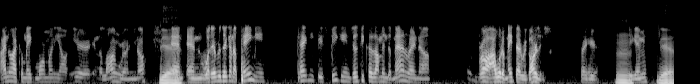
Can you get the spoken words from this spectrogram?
i know i could make more money out here in the long run you know Yeah, and and whatever they're gonna pay me, technically speaking, just because I'm in demand right now, bro, I would have made that regardless, right here. Mm. You get me? yeah,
